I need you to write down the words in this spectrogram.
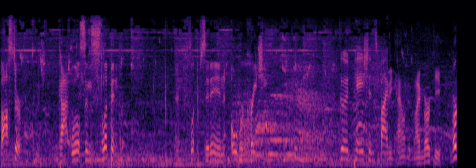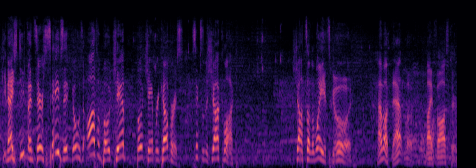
Foster caught Wilson slipping and flips it in over Krejci. Good patience by Being hounded by Murky. Murky, nice defense there, saves it, goes off of Beauchamp. Beauchamp recovers. Six on the shot clock. Shots on the way, it's good. How about that look by Foster?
